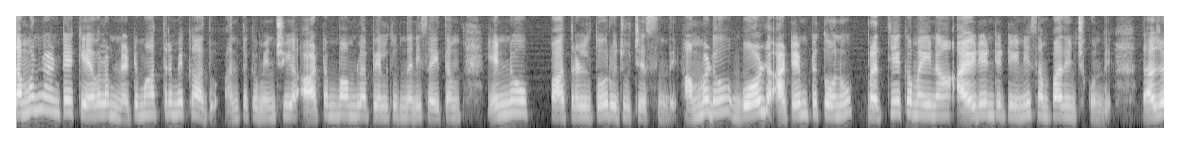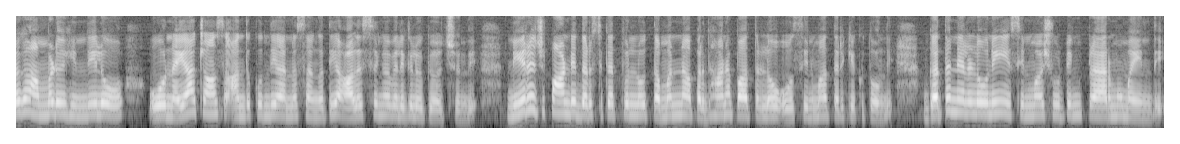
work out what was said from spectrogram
తమన్నా అంటే కేవలం నటి మాత్రమే కాదు అంతకు మించి ఆటంబాంలా పేలుతుందని సైతం ఎన్నో పాత్రలతో రుజువు చేసింది. అమ్మడు బోల్డ్ అటెంప్ట్ తోనూ ప్రత్యేకమైన ఐడెంటిటీని సంపాదించుకుంది. తాజాగా అమ్మడు హిందీలో ఓ నయా ఛాన్స్ అందుకుంది అన్న సంగతి ఆలస్యంగా వెలుగులోకి వచ్చింది. నీరజ్ పాండే దర్శకత్వంలో తమన్నా ప్రధాన పాత్రలో ఓ సినిమా తెరకెక్కుతోంది. గత నెలలోనే ఈ సినిమా షూటింగ్ ప్రారంభమైంది.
